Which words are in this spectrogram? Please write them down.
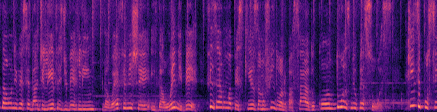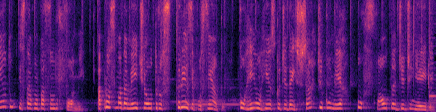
da Universidade Livre de Berlim, da UFMG e da UNB fizeram uma pesquisa no fim do ano passado com 2 mil pessoas. 15% estavam passando fome. Aproximadamente outros 13% corriam risco de deixar de comer por falta de dinheiro.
